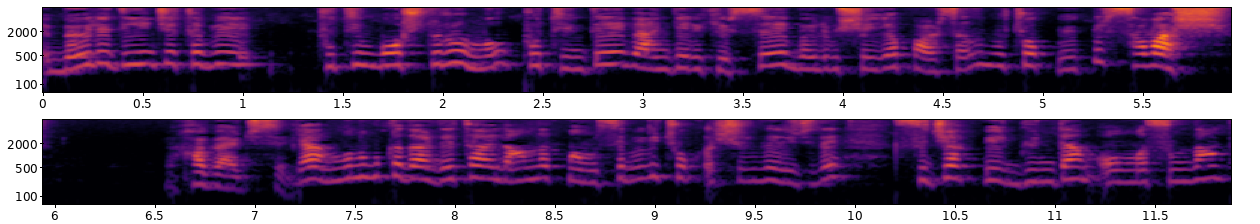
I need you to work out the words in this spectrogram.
E, böyle deyince tabii Putin boş durur mu? Putin de ben gerekirse böyle bir şey yaparsanız bu çok büyük bir savaş habercisi. Yani bunu bu kadar detaylı anlatmamın sebebi çok aşırı derecede sıcak bir gündem olmasından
